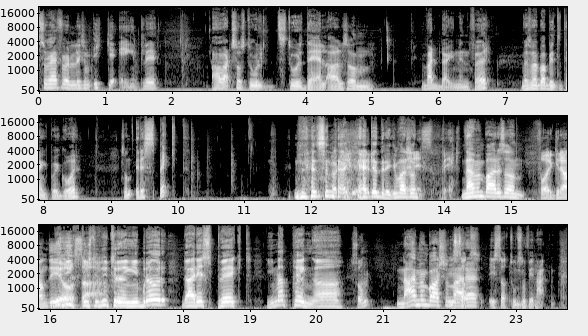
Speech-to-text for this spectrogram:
som jeg føler liksom ikke egentlig har vært så stor, stor del av sånn hverdagen min før. Men som jeg bare begynte å tenke på i går. Sånn respekt. sånn, jeg, jeg kødder ikke. Bare sånn Respekt Nei, men bare sånn for Det viktigste du trenger, bror, det er respekt. Gi meg penga. Sånn. Nei, men bare sånn derre Isat, Isat 2004. Nei.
